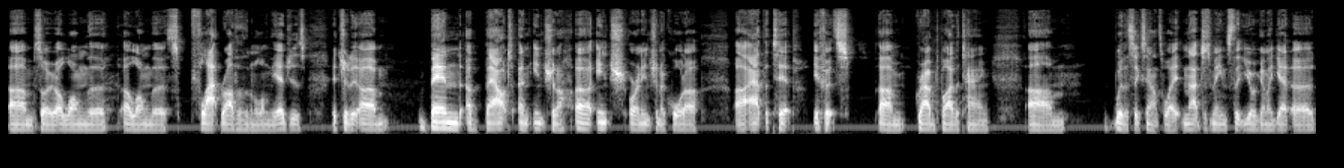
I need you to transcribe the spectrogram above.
um, so along the along the flat rather than along the edges. It should um, bend about an inch and a uh, inch or an inch and a quarter uh, at the tip if it's um, grabbed by the tang um, with a six ounce weight, and that just means that you're going to get a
